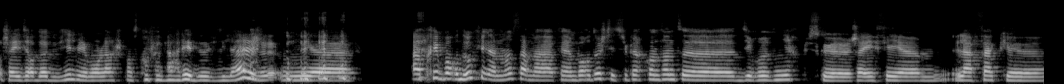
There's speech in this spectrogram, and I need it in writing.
j'allais dire d'autres villes, mais bon là, je pense qu'on peut parler de villages. Mais euh, après Bordeaux, finalement, ça m'a fait un Bordeaux. J'étais super contente euh, d'y revenir puisque j'avais fait euh, la fac, euh,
